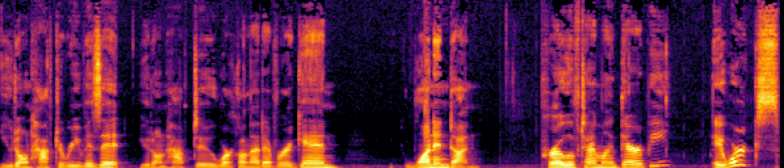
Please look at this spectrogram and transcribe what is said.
You don't have to revisit, you don't have to work on that ever again. One and done. Pro of timeline therapy, it works.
